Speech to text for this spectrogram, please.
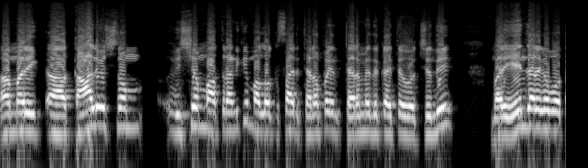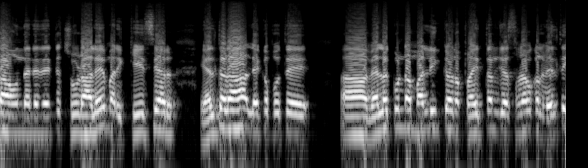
మరి ఆ, విషయం విషయం మాత్రానికి మళ్ళీ ఒకసారి తెరపై తెర మీదకైతే వచ్చింది. మరి ఏం జరగబోతా ఉంది అనేది అయితే చూడాలి. మరి కేసీఆర్ వెళ్తాడా? లేకపోతే ఆ, వెళ్ళకుండా మళ్ళీ ఇంకా ప్రయత్నం చేస్తాడా? ఒకళ్ళు వెళ్తే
